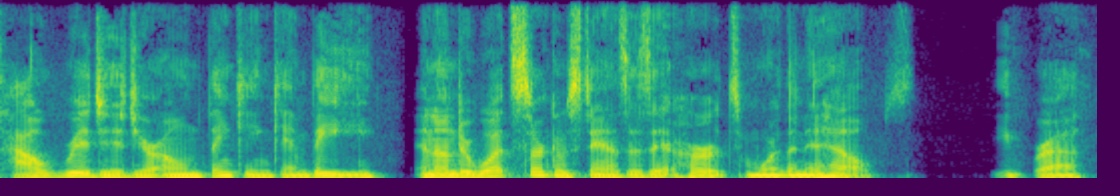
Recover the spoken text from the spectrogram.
how rigid your own thinking can be and under what circumstances it hurts more than it helps. Deep breath.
